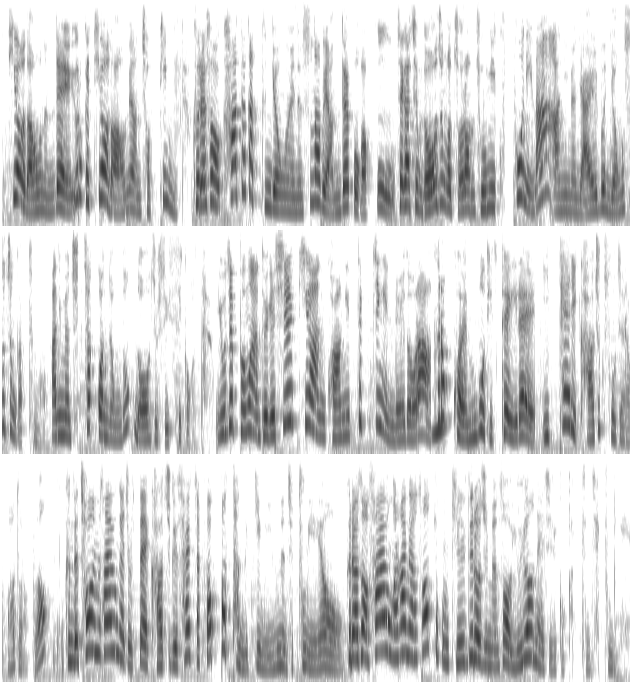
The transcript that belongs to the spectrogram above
튀어나오는데 이렇게 튀어나오면 접힙니다. 그래서 카드 같은 경우에는 수납이 안 될 것 같고 제가 지금 넣어준 것처럼 종이 쿠폰이나 아니면 얇은 영수증 같은 거 아니면 주차권 정도 넣어줄 수 있을 것 같아요. 이 제품은 되게 실키한 광이 특징인 레더랑 크로커 엠보 디테일에 이태리 가죽 소재라고 하더라고요. 근데 처음 사용해줄 때 가죽이 살짝 뻣뻣한 느낌이 있는 제품이에요. 그래서 사용을 하면서 조금 길들여주면서 유연해질 것 같은 제품이에요.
